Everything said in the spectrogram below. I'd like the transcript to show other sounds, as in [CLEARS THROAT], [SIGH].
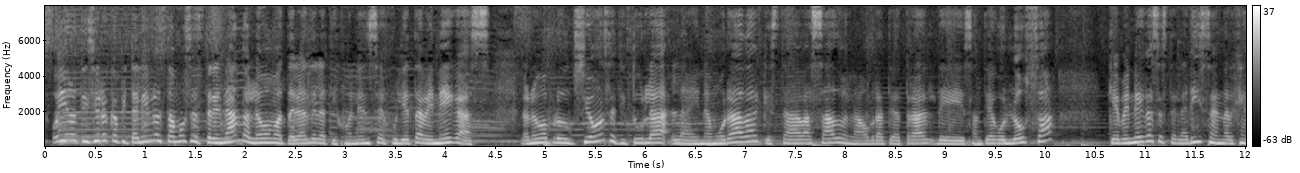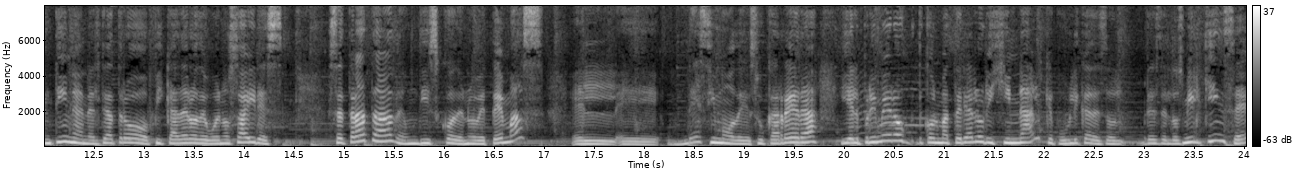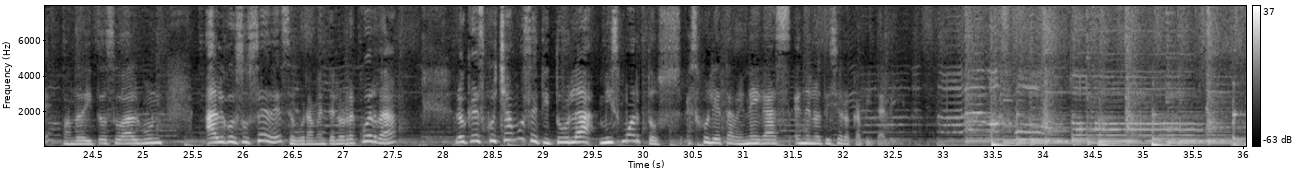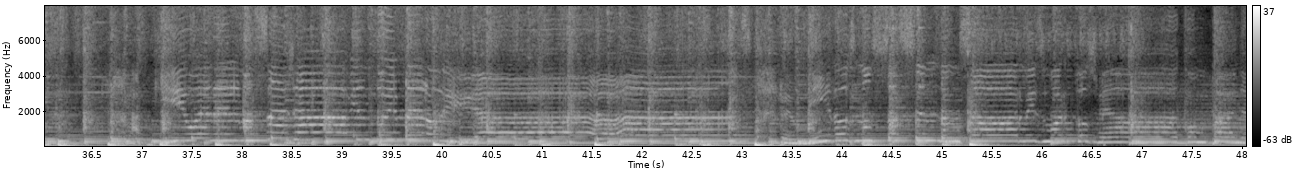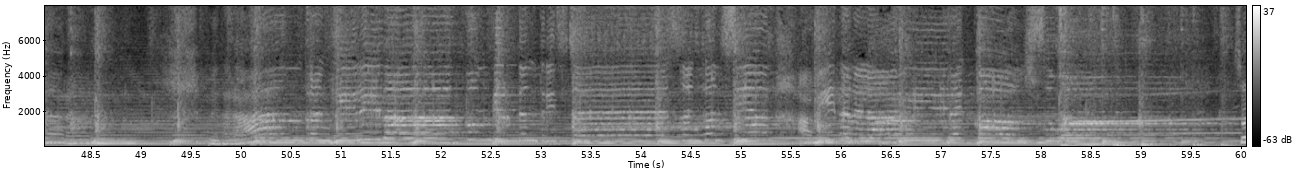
Hoy en Noticiero Capitalino estamos estrenando el nuevo material de la tijuanense Julieta Venegas. La nueva producción se titula La enamorada, que está basado en la obra teatral de Santiago Loza, que Venegas estelariza en Argentina en el Teatro Picadero de Buenos Aires. Se trata de un disco de nueve temas, el eh, undécimo de su carrera y el primero con material original que publica desde, desde el 2015, cuando editó su álbum Algo sucede, seguramente lo recuerda. Lo que escuchamos se titula Mis muertos. Es Julieta Venegas en el Noticiero Capitalino.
